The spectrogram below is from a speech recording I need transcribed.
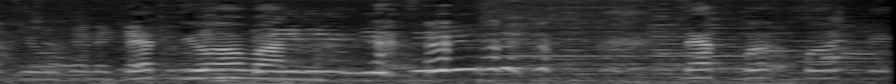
Said you were gonna That you are one that birthday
